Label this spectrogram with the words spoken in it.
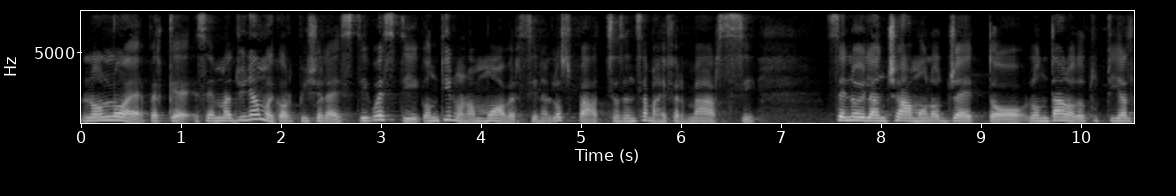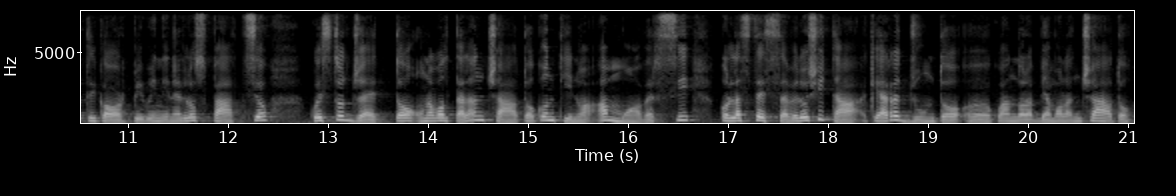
Non lo è, perché se immaginiamo i corpi celesti, questi continuano a muoversi nello spazio senza mai fermarsi. Se noi lanciamo un oggetto lontano da tutti gli altri corpi, quindi nello spazio, questo oggetto, una volta lanciato, continua a muoversi con la stessa velocità che ha raggiunto eh, quando l'abbiamo lanciato,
